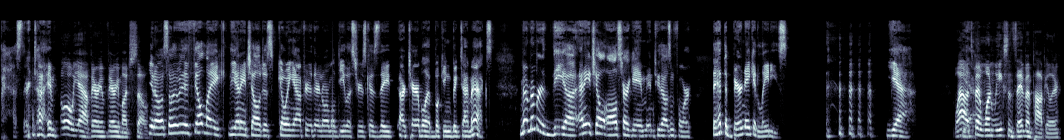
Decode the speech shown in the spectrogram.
past their time. Oh yeah, very very much so. You know, so it, felt like the NHL just going after their normal D-listers because they are terrible at booking big time acts. Remember the uh, NHL All Star Game in 2004? They had the Barenaked Ladies. yeah. Wow, yeah. it's been one week since they've been popular.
